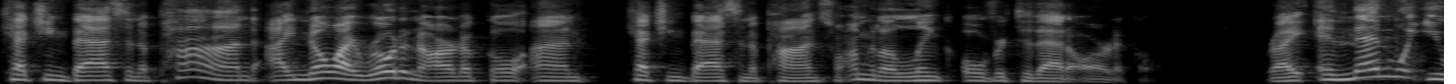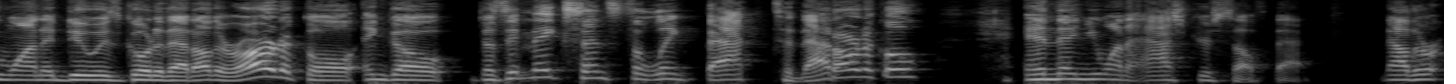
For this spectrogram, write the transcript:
catching bass in a pond. I know I wrote an article on catching bass in a pond. So I'm going to link over to that article. Right. And then what you want to do is go to that other article and go, does it make sense to link back to that article? And then you want to ask yourself that. Now, there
